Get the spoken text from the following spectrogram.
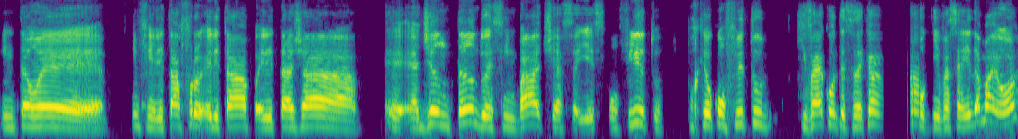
Então, é, enfim, ele está ele tá, ele tá já é, adiantando esse embate essa, e esse conflito, porque o conflito que vai acontecer daqui a pouquinho vai ser ainda maior,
